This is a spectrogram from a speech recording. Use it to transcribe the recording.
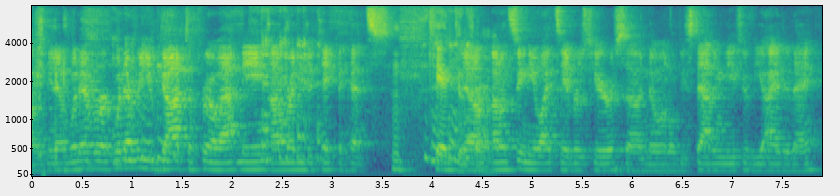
Okay. you know whatever whatever you've got to throw at me, I'm ready to take the hits. Can't You know. I don't see any lightsabers here, so no one will be stabbing me through the eye today.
